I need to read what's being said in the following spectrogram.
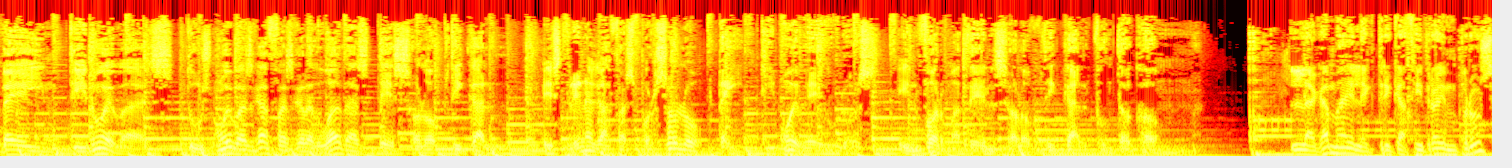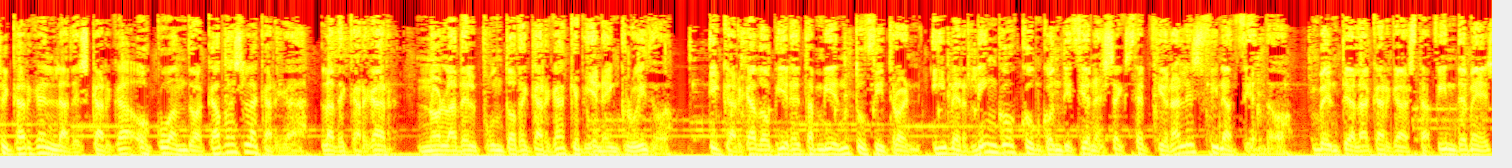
29. Tus nuevas gafas graduadas de Sol Optical. Estrena gafas por solo 29 euros. Infórmate en soloptical.com. La gama eléctrica Citroën Pro se carga en la descarga o cuando acabas la carga. La de cargar, no la del punto de carga que viene incluido. Y cargado viene también tu Citroën Iberlingo con condiciones excepcionales financiando. Vente a la carga hasta fin de mes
